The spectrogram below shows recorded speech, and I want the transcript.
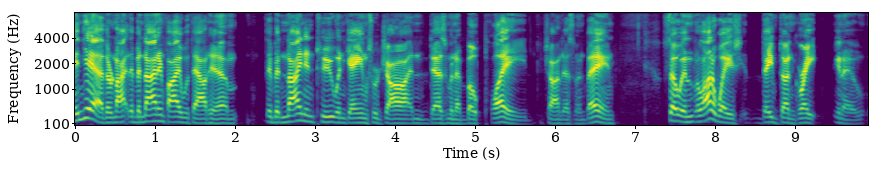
And yeah, they're not. They've been nine and five without him. They've been nine and two in games where John and Desmond have both played. John Desmond Bane. So in a lot of ways, they've done great. You know,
